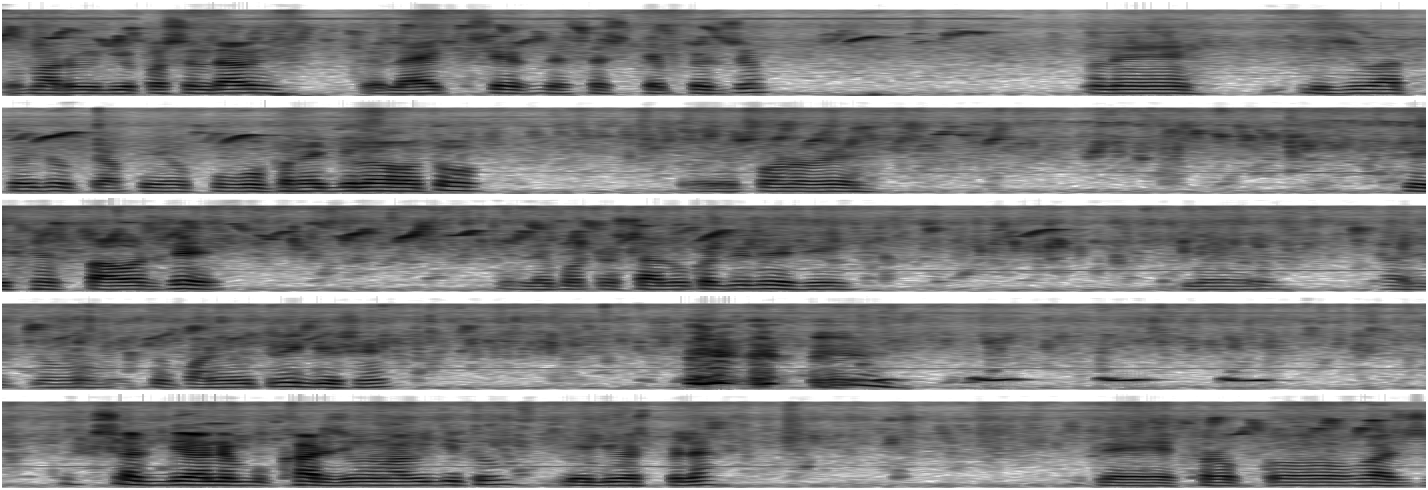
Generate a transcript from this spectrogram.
તો મારો વીડિયો પસંદ આવે તો લાઇક શેર અને સબસ્ક્રાઈબ કરજો. અને બીજી વાત કહી દો કે આપણે કૂવો ભરાઈ ગયેલો હતો, તો એ પણ હવે થ્રી ફેસ પાવર છે. એટલે મોટર ચાલુ કરી દીધી છે. એટલે આ રીતનું પાણી ઉતરી ગયું છે. શરદી અને બુખાર જેવું આવી ગયું હતું બે દિવસ પહેલાં. એટલે થોડોક વાજ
